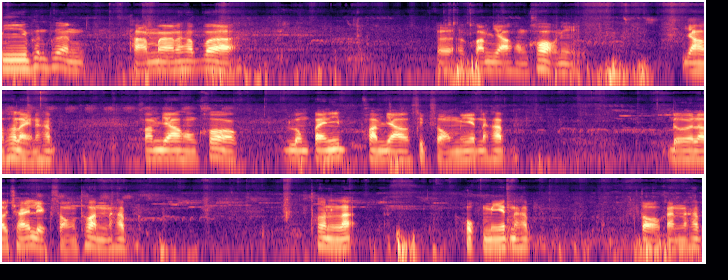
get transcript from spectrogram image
มีเพื่อนๆ ถามมานะครับว่าเอ่อความยาวของคอกนี่ ยาวเท่าไหร่นะครับ ความยาวของคอกลงไปนี่ความยาว 12 เมตรนะครับ โดยเราใช้เหล็ก 2 ท่อนนะครับ ท่อนละ 6 เมตรนะครับ ต่อกันนะครับ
